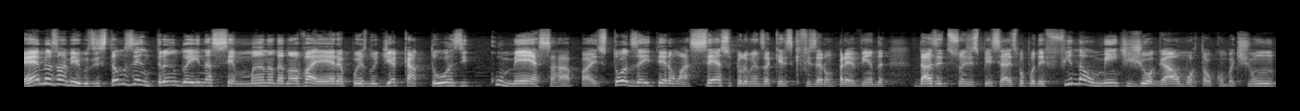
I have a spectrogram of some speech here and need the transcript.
É, meus amigos, estamos entrando aí na semana da nova era, pois no dia 14 começa, rapaz. Todos aí terão acesso, pelo menos aqueles que fizeram pré-venda das edições especiais para poder finalmente jogar o Mortal Kombat 1,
